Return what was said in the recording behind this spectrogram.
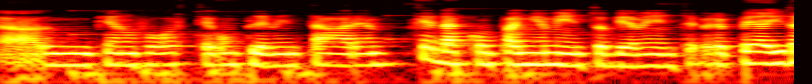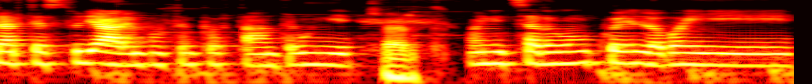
eh, un pianoforte complementare che è d'accompagnamento ovviamente per, per aiutarti a studiare è molto importante, quindi Certo. ho iniziato con quello, poi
